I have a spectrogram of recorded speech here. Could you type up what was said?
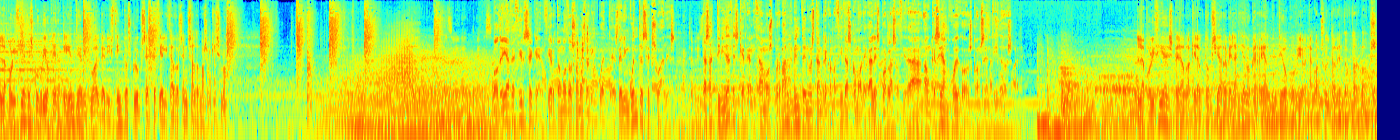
La policía descubrió que era cliente habitual de distintos clubes especializados en sadomasoquismo. Podría decirse que en cierto modo somos delincuentes, delincuentes sexuales. Las actividades que realizamos probablemente no están reconocidas como legales por la sociedad, aunque sean juegos consentidos. La policía esperaba que la autopsia revelaría lo que realmente ocurrió en la consulta del Dr. Box.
